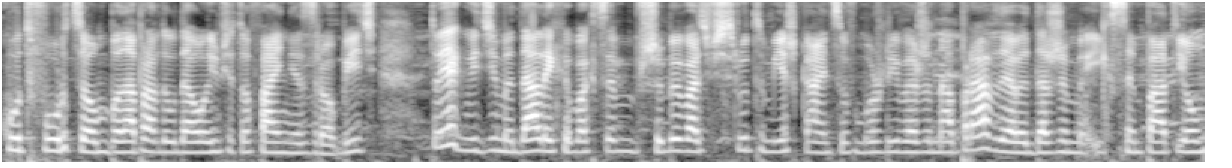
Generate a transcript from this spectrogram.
ku twórcom, bo naprawdę udało im się to fajnie zrobić. To jak widzimy dalej chyba chcemy przybywać wśród mieszkańców, możliwe, że naprawdę darzymy ich sympatią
